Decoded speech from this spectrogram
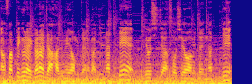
あさってぐらいからじゃあ始めようみたいな感じになってよしじゃあそうしようみたいになって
